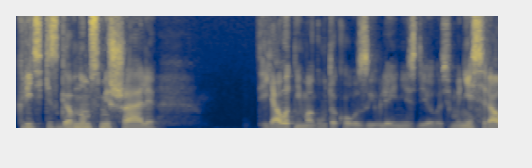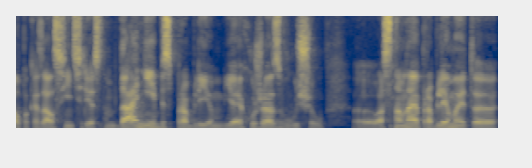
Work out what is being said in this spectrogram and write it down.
критики с говном смешали – я вот не могу такого заявления сделать. Мне сериал показался интересным. Да, не без проблем, я их уже озвучил. Э, основная проблема — это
